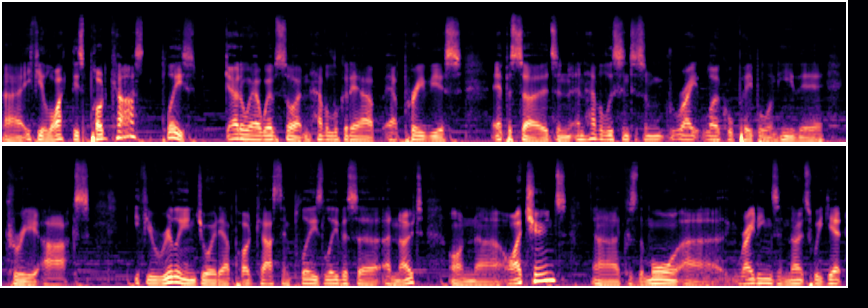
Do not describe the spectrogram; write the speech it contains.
Uh, if you like this podcast, please go to our website and have a look at our, our previous episodes and, and have a listen to some great local people and hear their career arcs. If you really enjoyed our podcast, then please leave us a, a note on uh, iTunes because uh, the more uh, ratings and notes we get,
